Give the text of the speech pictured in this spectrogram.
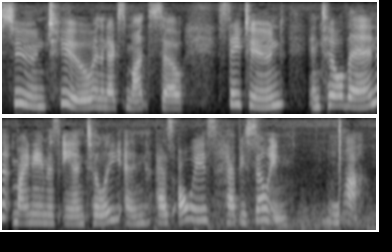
soon too in the next month. So stay tuned. Until then, my name is Ann Tilley and as always, happy sewing. Mwah.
